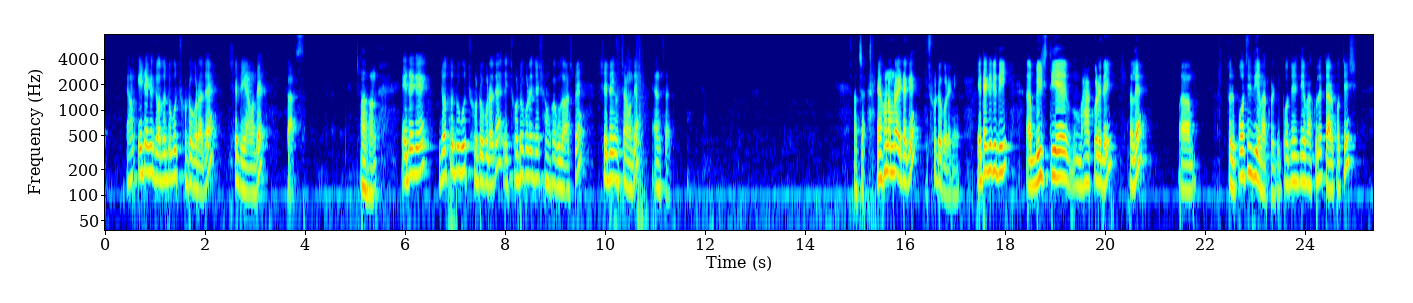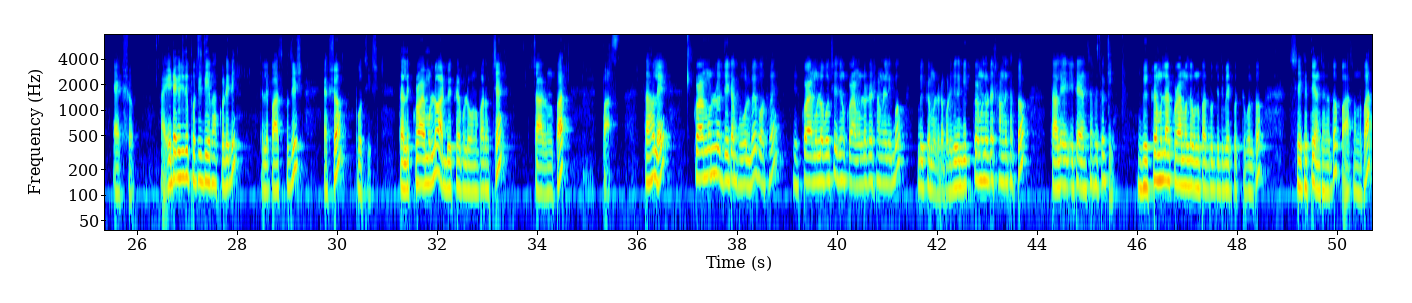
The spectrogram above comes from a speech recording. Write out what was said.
এখন এটাকে যতটুকু ছোট করা যায়, সেটাই আমাদের কাজ। এখন এটাকে যতটুকু ছোট করা যায়, এই ছোট করে যে সংখ্যাগুলো আসবে, সেটাই হচ্ছে আমাদের অ্যান্সার আচ্ছা এখন আমরা এটাকে ছোট করে নিই। এটাকে যদি বিশ দিয়ে ভাগ করে দেই, তাহলে সরি পঁচিশ দিয়ে ভাগ করে দিই। পঁচিশ দিয়ে ভাগ করলে চার পঁচিশ, একশো। আর এটাকে যদি পঁচিশ দিয়ে ভাগ করে দিই, তাহলে পাঁচ পঁচিশ, একশো পঁচিশ। তাহলে ক্রয় মূল্য আর বিক্রয় মূল্য অনুপাত হচ্ছে চার অনুপাত পাঁচ। তাহলে ক্রয় মূল্য যেটা বলবে প্রথমে ক্রয় মূল্য বলছে, এই জন্য ক্রয় মূল্যটা সামনে লিখব, বিক্রয় মূল্যটা পরে। যদি বিক্রয় মূল্যটা সামনে থাকতো, তাহলে এটার অ্যান্সার হতো কি? বিক্রয় মূল্য আর ক্রয় মূল্য অনুপাত যদি বের করতে বলতো, সেক্ষেত্রে অ্যান্সার হতো পাঁচ অনুপাত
